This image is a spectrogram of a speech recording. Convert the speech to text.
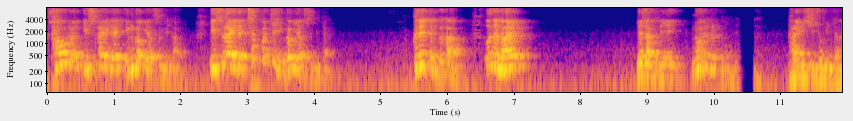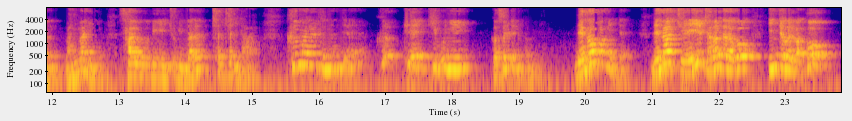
사울은 이스라엘의 임금이었습니다. 이스라엘의 첫 번째 임금이었습니다. 그랬던 그가 어느 날 여자들이 노래를 부릅니다. 다윗이 죽인 자는 만만이고 사울이 죽인 자는 천천이다. 그 말을 듣는데 그렇게 기분이 거슬리는 겁니다. 내가 왕인데 내가 제일 잘한다라고 인정을 받고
